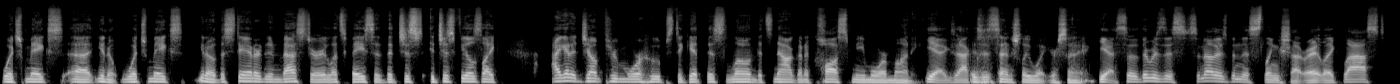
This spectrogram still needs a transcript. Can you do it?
which makes uh, you know which makes you know the standard investor. Let's face it, that just it just feels like I got to jump through more hoops to get this loan that's now going to cost me more money. Yeah, exactly. Is essentially what you're saying. Yeah. So there was this. So now there's been this slingshot, right? Like last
